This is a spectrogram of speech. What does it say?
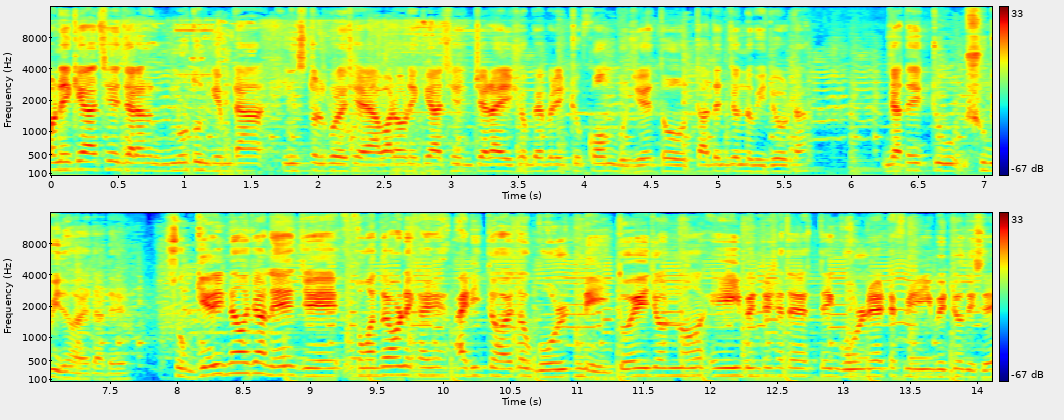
অনেকে আছে যারা নতুন গেমটা ইনস্টল করেছে, আবার অনেকে আছে যারা এইসব ব্যাপারে একটু কম বুঝে, তো তাদের জন্য ভিডিওটা যাতে একটু সুবিধা হয় তাদের। সো গেরিনাও জানে যে তোমাদের অনেক আইডিতে হয়তো গোল্ড নেই। তো এই জন্য এই ইভেন্টের সাথে সাথে গোল্ডের একটা ফ্রি ইভেন্টও দিছে।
